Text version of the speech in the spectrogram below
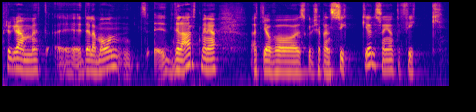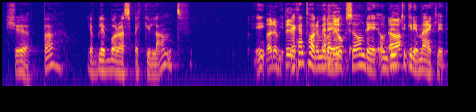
programmet, eh, Delamont, eh, Delart menar jag, att jag var, skulle köpa en cykel som jag inte fick köpa. Jag blev bara spekulant. Jag kan ta det med Ja, dig också om, det, om Ja. du tycker det är märkligt.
